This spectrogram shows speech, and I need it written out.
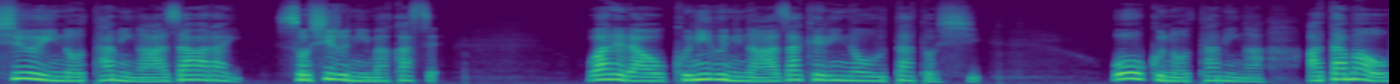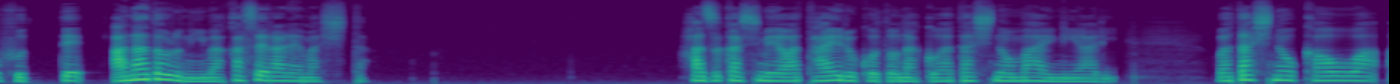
周囲の民が嘲笑いそしるに任せ我らを国々のあざけりの歌とし多くの民が頭を振って侮るに任せられました。恥ずかしめは絶えることなく私の前にあり私の顔は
